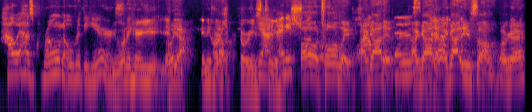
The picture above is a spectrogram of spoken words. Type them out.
how it has grown over the years. We want to hear you. Oh yeah, any hardship yep. stories yeah, too. Any oh, totally. I got it. I got it. I got you some. Okay.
